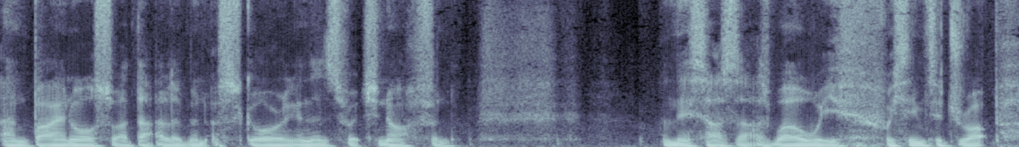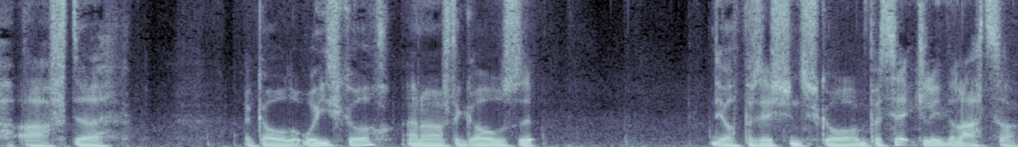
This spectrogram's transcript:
and Bayern also had that element of scoring and then switching off, and and this has that as well. We we seem to drop after a goal that we score and after goals that the opposition score, and particularly the latter.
